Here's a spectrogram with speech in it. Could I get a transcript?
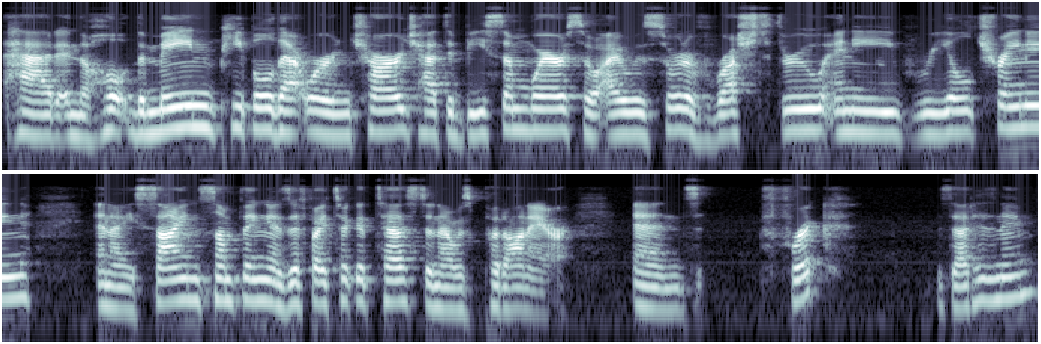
had, and the whole the main people that were in charge had to be somewhere. So I was sort of rushed through any real training and I signed something as if I took a test and I was put on air. And Frick, is that his name?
